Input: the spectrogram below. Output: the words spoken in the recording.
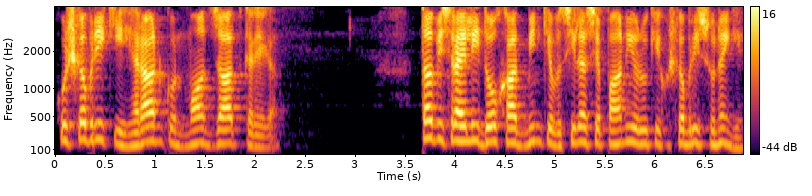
خوشخبری کی حیران کن موت ذات کرے گا۔ تب اسرائیلی دو خادمین کے وسیلہ سے پانی اور روح کی خوشخبری سنیں گے،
